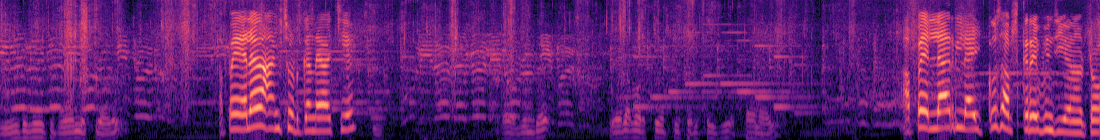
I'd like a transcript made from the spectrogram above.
വീടിലേക്ക് പോകാൻ നിൽക്കുകയാണ്. അപ്പൊ ഇല കാണിച്ചു കൊടുക്കണ്ടേ അപ്പോൾ അതിന്റെ ഇല പറിച്ച് വെച്ച സ്ഥലത്തേക്ക് എത്താനായി അപ്പൊ എല്ലാവരും ലൈക്കും സബ്സ്ക്രൈബും ചെയ്യണം കേട്ടോ.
